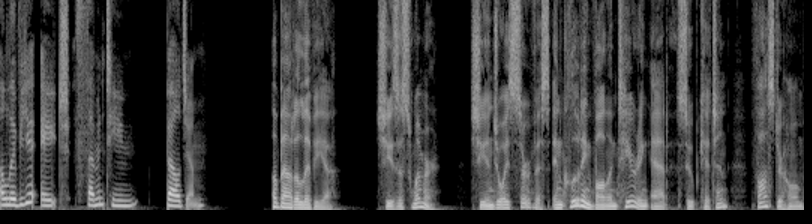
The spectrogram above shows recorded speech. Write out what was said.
Olivia H., 17, Belgium. About Olivia. She's a swimmer. She enjoys service, including volunteering at Soup Kitchen, Foster Home,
